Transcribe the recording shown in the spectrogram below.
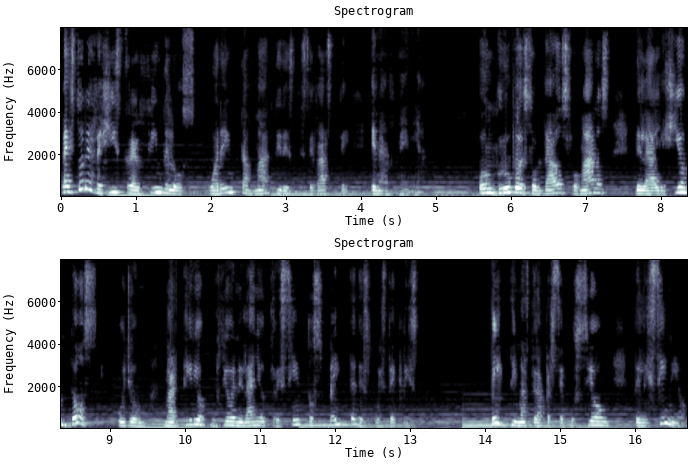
La historia registra el fin de los 40 mártires de Sebaste en Armenia. Un grupo de soldados romanos de la Legión II cuyo martirio ocurrió en el año 320 después de Cristo. Víctimas de la persecución de Licinio,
